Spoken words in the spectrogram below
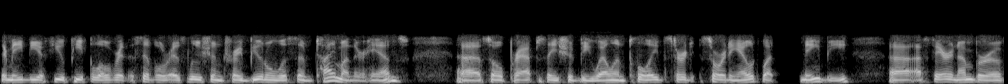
There may be a few people over at the Civil Resolution Tribunal with some time on their hands, uh, so perhaps they should be well employed sort, sorting out what may be uh, a fair number of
